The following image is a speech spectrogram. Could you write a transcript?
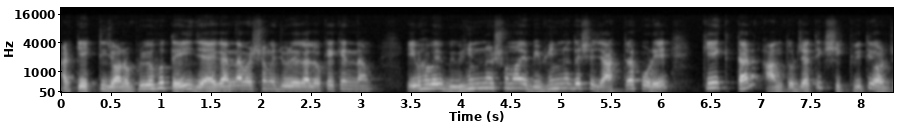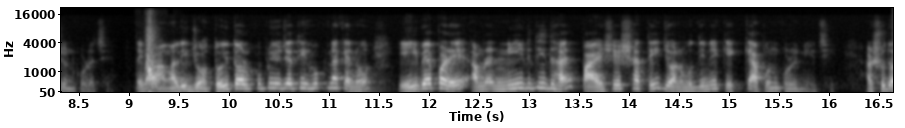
আর কেকটি জনপ্রিয় হতেই জায়গার নামের সঙ্গে জুড়ে গেল কেকের নাম। এইভাবে বিভিন্ন সময়ে বিভিন্ন দেশে যাত্রা করে কেক তার আন্তর্জাতিক স্বীকৃতি অর্জন করেছে। তাই বাঙালি যতই তর্কপ্রিয় জাতি হোক না কেন, এই ব্যাপারে আমরা নির্দ্বিধায় পায়েসের সাথেই জন্মদিনের কেককে আপন করে নিয়েছি। আর শুধু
